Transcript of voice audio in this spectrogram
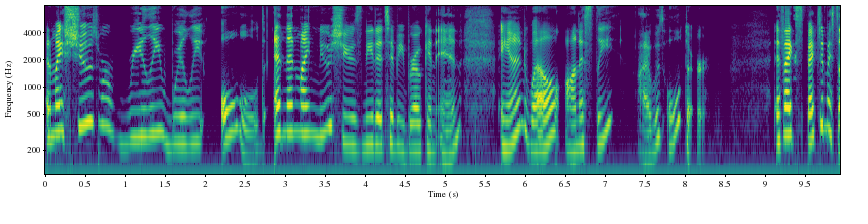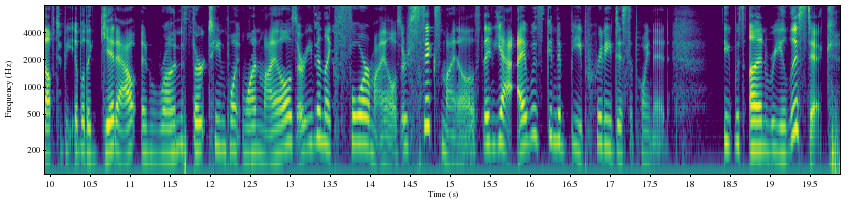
And my shoes were really, really old. And then my new shoes needed to be broken in. And, well, honestly, I was older. If I expected myself to be able to get out and run 13.1 miles or even like 4 miles or 6 miles, then yeah, I was going to be pretty disappointed. It was unrealistic.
